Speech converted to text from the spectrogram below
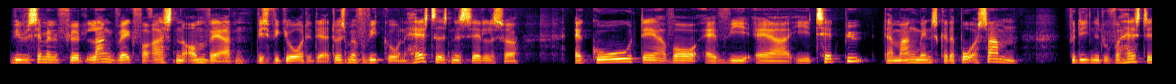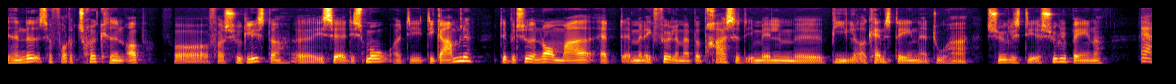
Vi vil simpelthen flytte langt væk fra resten af omverdenen, hvis vi gjorde det der. Det er simpelthen for vidtgående. Hastighedsnedsættelser er gode der, hvor at vi er i et tæt by. Der er mange mennesker, der bor sammen. Fordi når du får hastigheden ned, så får du trygheden op for, for cyklister, øh, især de små og de, de gamle. Det betyder enormt meget, at man ikke føler, at man bliver presset imellem øh, biler og kantsten, at du har cykelstier og cykelbaner. Ja.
